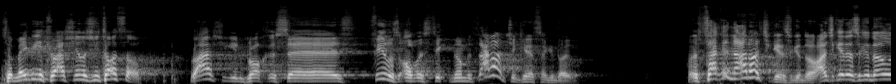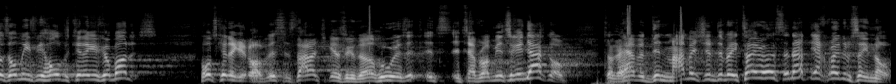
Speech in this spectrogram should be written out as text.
So maybe it's Rashi l'shitaso. Rashi in Brocha says is overstick numbers. I don't on Shekiras Hagedolah. Second, not on Shekiras Hagedolah. On Shekiras Hagedolah is only if you hold the Kineged Kabbanis. Holds Kineged Ovis. It's not Shekiras Hagedolah. Who is it? It's it's Avram Yitzchak Yaakov. So they have a din mamish of divrei Torah. So that the Achronim say no.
